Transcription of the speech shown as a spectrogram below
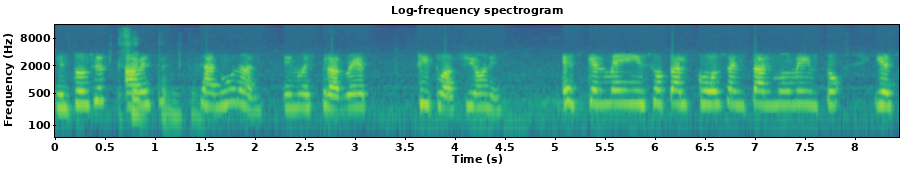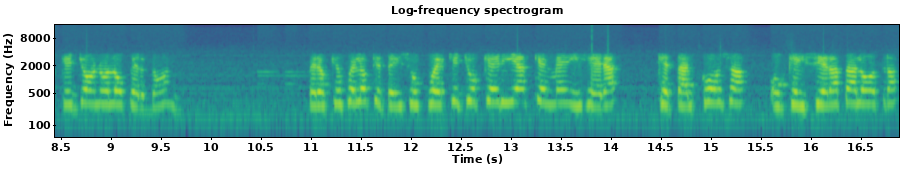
Entonces, a veces se anudan en nuestra red situaciones. Es que él me hizo tal cosa en tal momento y es que yo no lo perdono pero ¿qué fue lo que te hizo? Fue que yo quería que él me dijera que tal cosa o que hiciera tal otra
